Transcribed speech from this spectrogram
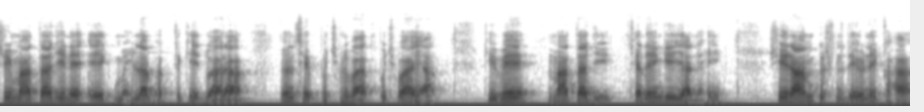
श्री माता जी ने एक महिला भक्त के द्वारा उनसे पुछलवा, पुछवाया कि वे माता जी, चलेंगी या नहीं? श्री रामकृष्ण देव ने कहा,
